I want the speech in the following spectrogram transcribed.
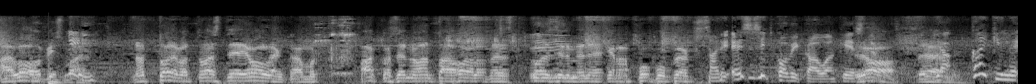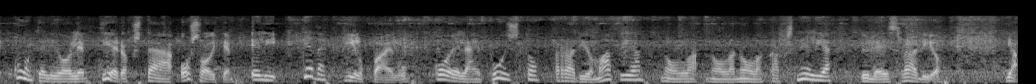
Ai lohvis vai? Niin. No toivottavasti ei ollenkaan, mutta pakko sen on antaa hoilata, jos toisille menee kerran pupu pöksy. No niin, ei se sit kovin kauan kestä. Joo, sehän ja kaikille kuuntelijoille tiedoksi tämä osoite. Eli kevätkilpailu. Koeläinpuisto, Radiomafia 00024, Yleisradio. Ja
